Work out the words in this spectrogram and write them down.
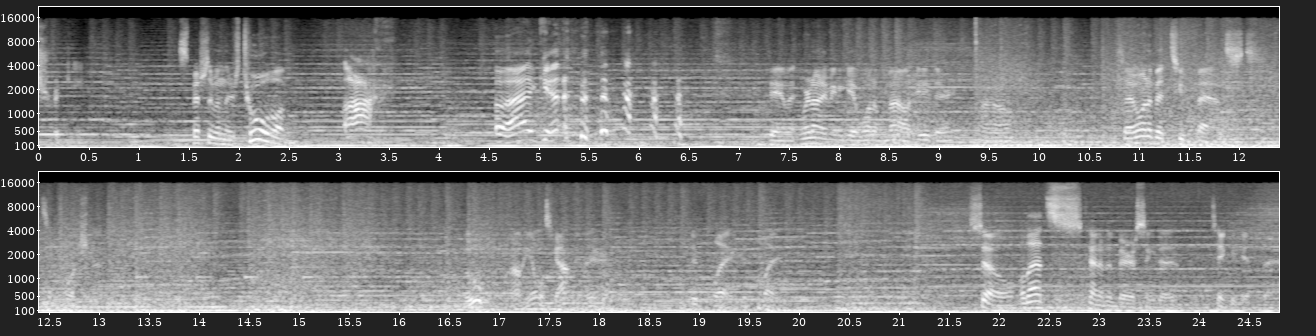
tricky. Especially when there's two of them. Ah! Oh, I get. Damn it, we're not even gonna get one of them out either. Oh. So I went a bit too fast. It's unfortunate. Ooh, wow, he almost got me there. Good play, good play. So, well, that's kind of embarrassing to take a hit there.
